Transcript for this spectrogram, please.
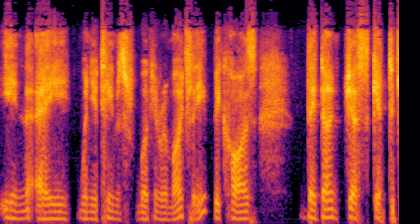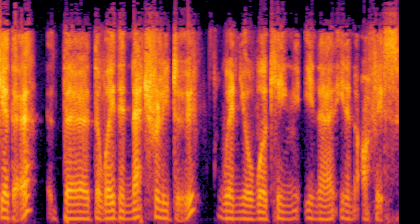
in a when your team's working remotely because they don't just get together the the way they naturally do when you're working in a in an office.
